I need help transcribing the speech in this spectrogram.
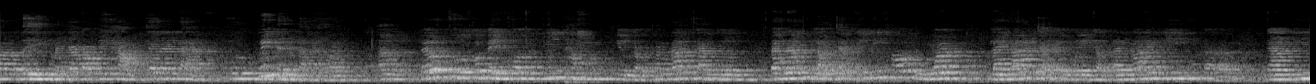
uh, tiền mà cho con đi học cho nên là phương quyết định là rồi à, nếu phương có bên con khi thăm kiểu gặp thằng đa càng rồi đang nắm lại chặt cái lý khó đúng không รายได้จากไอเวกับรายได้ที่งานที่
